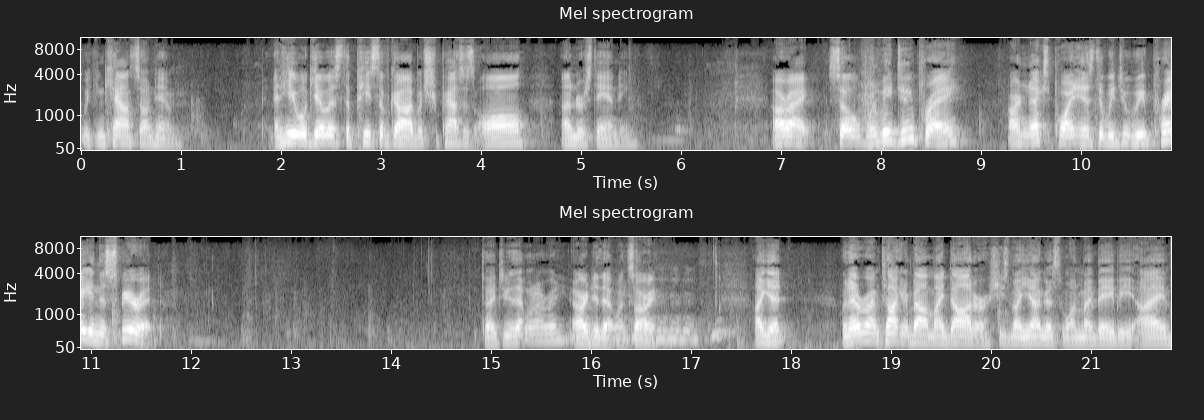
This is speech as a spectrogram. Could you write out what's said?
we can count on Him. And He will give us the peace of God which surpasses all understanding. All right, so when we do pray, our next point is that we do we pray in the Spirit. Did I do that one already? Oh, I already did that one, sorry. I get whenever I'm talking about my daughter, she's my youngest one, my baby, I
